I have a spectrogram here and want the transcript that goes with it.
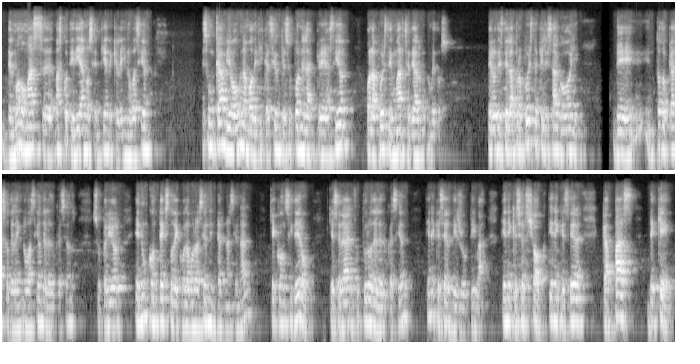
del modo más, eh, más cotidiano se entiende que la innovación es un cambio o una modificación que supone la creación o la puesta en marcha de algo novedoso. Pero desde la propuesta que les hago hoy, de, en todo caso, de la innovación de la educación superior en un contexto de colaboración internacional, que considero que será el futuro de la educación, tiene que ser disruptiva, tiene que ser shock, tiene que ser capaz de qué?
